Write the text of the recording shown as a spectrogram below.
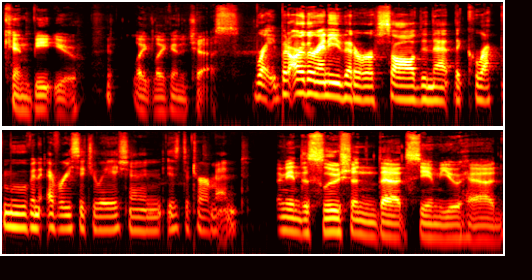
can beat you, like like in a chess. Right. But are there any that are solved in that the correct move in every situation is determined? I mean, the solution that CMU had, I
